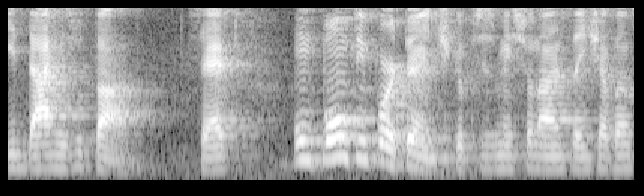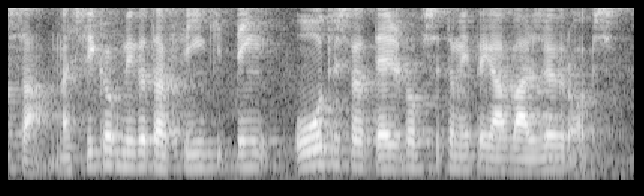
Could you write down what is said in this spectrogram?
e dá resultado, certo? Um ponto importante que eu preciso mencionar antes da gente avançar, mas fica comigo, Tafim, que tem outra estratégia para você também pegar vários airdrops.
